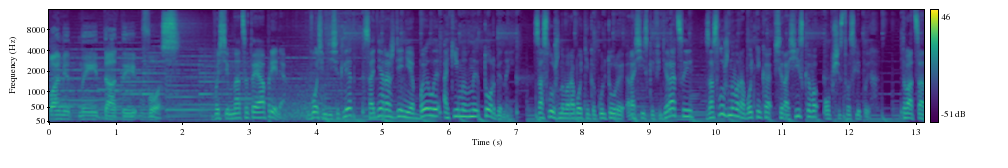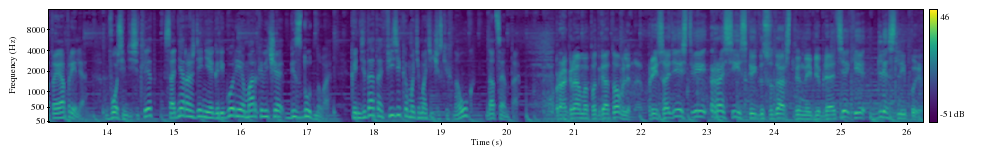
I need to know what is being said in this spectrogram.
Памятные даты ВОЗ. 18 апреля. 80 лет со дня рождения Беллы Акимовны Торбиной, заслуженного работника культуры Российской Федерации, заслуженного работника Всероссийского общества слепых. 20 апреля. 80 лет со дня рождения Григория Марковича Бездудного, кандидата физико-математических наук, доцента. Программа подготовлена при содействии Российской государственной библиотеки для слепых.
